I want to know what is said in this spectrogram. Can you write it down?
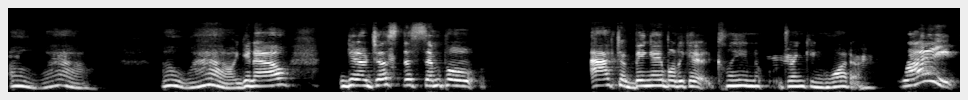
oh, wow, oh, wow. You know, you know, just the simple act of being able to get clean drinking water. Right.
